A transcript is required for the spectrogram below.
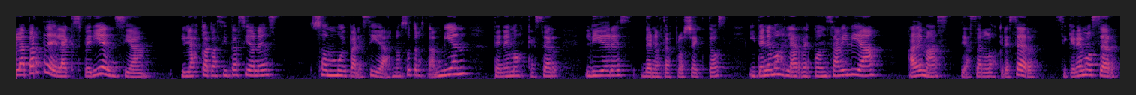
la parte de la experiencia y las capacitaciones son muy parecidas. Nosotros también tenemos que ser líderes de nuestros proyectos y tenemos la responsabilidad, además, de hacerlos crecer. Si queremos ser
